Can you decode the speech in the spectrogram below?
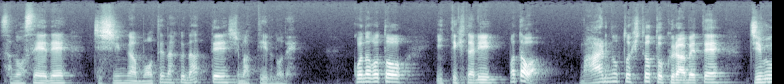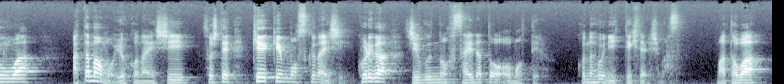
そのせいで自信が持てなくなってしまっているので。こんなことを言ってきたりまたは周りの人と比べて自分は頭も良くないし、そして経験も少ないし、これが自分の負債だと思っている。こんな風に言ってきたりします。または、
